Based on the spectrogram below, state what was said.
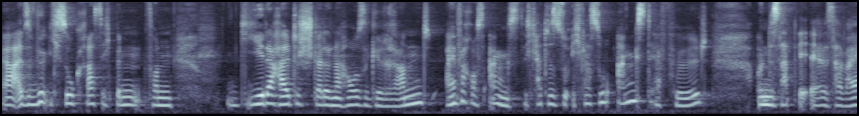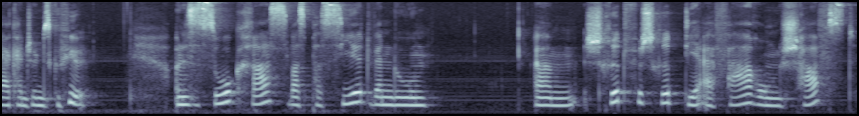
Ja, also wirklich so krass. Ich bin von jeder Haltestelle nach Hause gerannt, einfach aus Angst. Ich hatte so, ich war so angsterfüllt und es hat, es war ja kein schönes Gefühl. Und es ist so krass, was passiert, wenn du ähm, Schritt für Schritt dir Erfahrungen schaffst.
